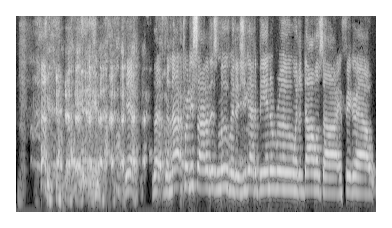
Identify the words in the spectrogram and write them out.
yeah, the, the not pretty side of this movement is you got to be in the room where the dollars are and figure out,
